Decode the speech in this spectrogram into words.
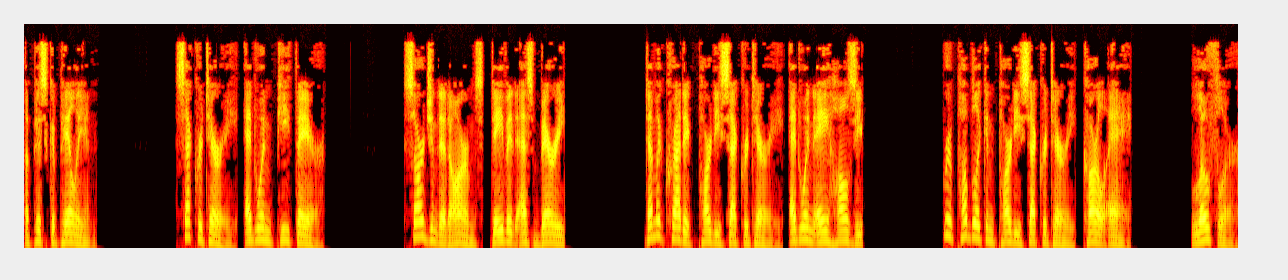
Episcopalian. Secretary, Edwin P. Thayer Sergeant at Arms, David S. Barry Democratic Party Secretary, Edwin A. Halsey Republican Party Secretary, Carl A. Loeffler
